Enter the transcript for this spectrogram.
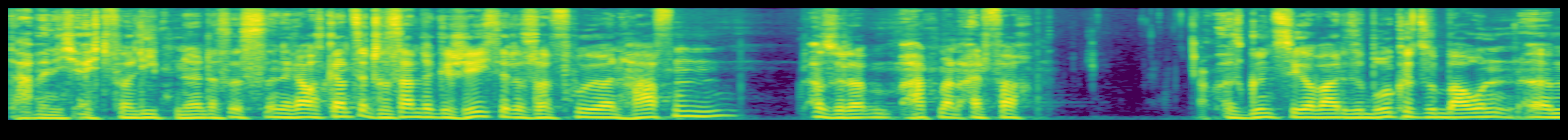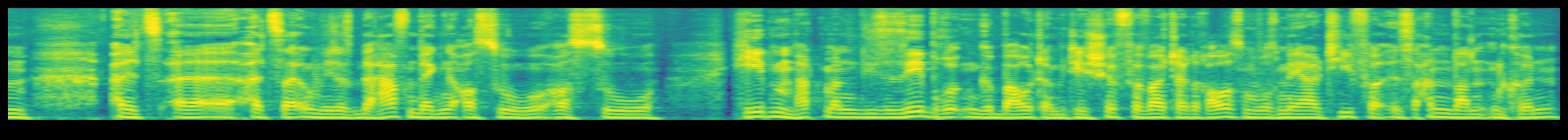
Da bin ich echt verliebt. Ne? Das ist eine ganz interessante Geschichte. Das war früher ein Hafen. Also da hat man einfach, was günstiger war, diese Brücke zu bauen, ähm, als, äh, als da irgendwie das Hafenbecken auszu, auszuheben, hat man diese Seebrücken gebaut, damit die Schiffe weiter draußen, wo es mehr halt tiefer ist, anlanden können,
